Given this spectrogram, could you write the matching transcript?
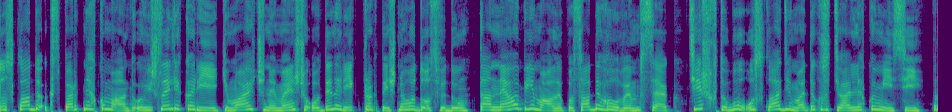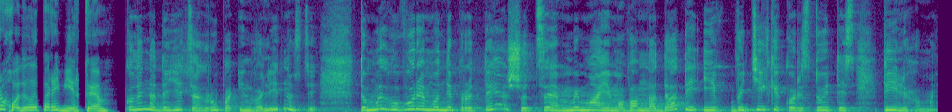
До складу експертних команд увійшли лікарі, які мають щонайменше один рік практичного досвіду та не обіймали посади голови МСЕК. Ті ж, хто був у складі медико-соціальних комісій, проходили перевірки. Коли надається група інвалідності, то ми говоримо не про те, що це ми маємо вам надати, і ви тільки користуєтесь пільгами.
